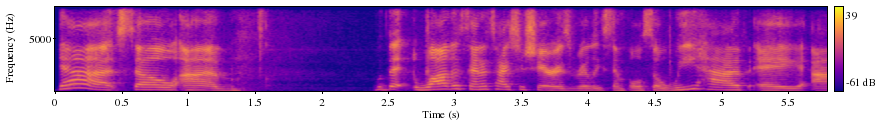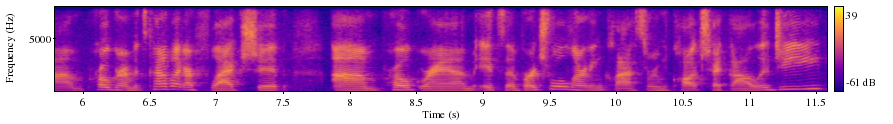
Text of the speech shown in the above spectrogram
Yeah, so um, the, while the sanitize to share is really simple, so we have a um, program. It's kind of like our flagship um, program. It's a virtual learning classroom called Checkology.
